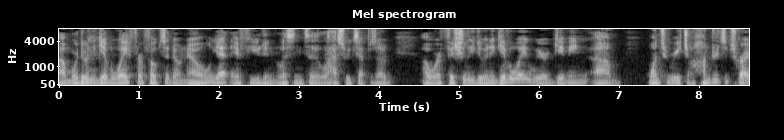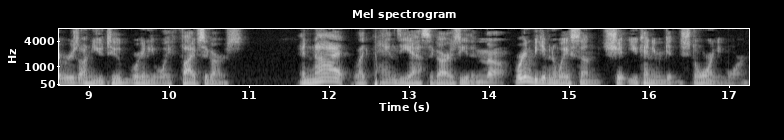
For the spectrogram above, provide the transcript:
um, we're doing a giveaway for folks that don't know yet. If you didn't listen to last week's episode, uh, we're officially doing a giveaway. We're giving um, once we reach 100 subscribers on YouTube, we're going to give away five cigars. And not like pansy ass cigars either. No. We're going to be giving away some shit you can't even get in the store anymore.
